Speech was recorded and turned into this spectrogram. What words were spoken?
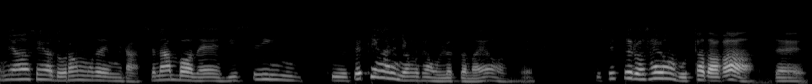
안녕하세요. 노랑모자입니다. 지난번에 미싱 그 세팅하는 영상 올렸잖아요. 네. 실제로 사용을 못 하다가 이제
